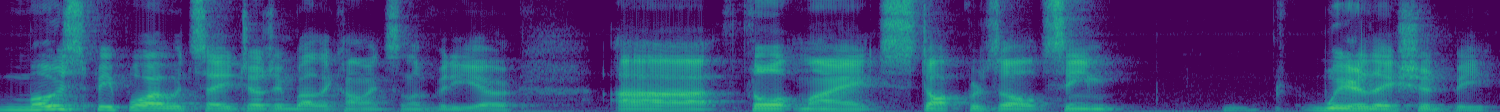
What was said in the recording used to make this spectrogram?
most people, I would say, judging by the comments on the video, uh, thought my stock results seemed where they should be.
